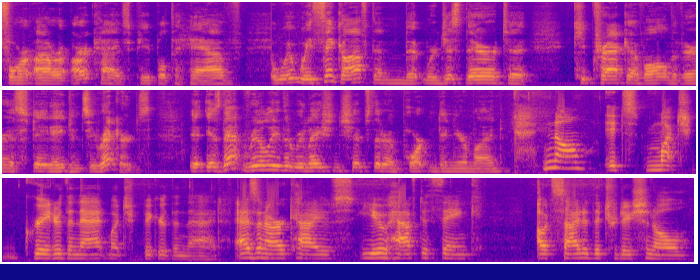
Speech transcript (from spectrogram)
for our archives people to have. We, we think often that we're just there to keep track of all the various state agency records. Is that really the relationships that are important in your mind? No, it's much greater than that, much bigger than that. As an archives, you have to think outside of the traditional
